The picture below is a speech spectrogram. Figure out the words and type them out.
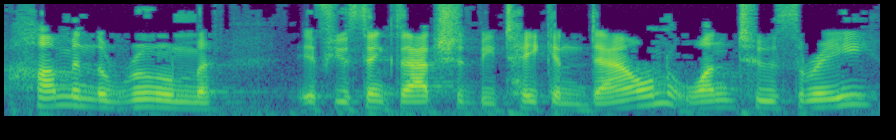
hum in the room if you think that should be taken down. One, two, three.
